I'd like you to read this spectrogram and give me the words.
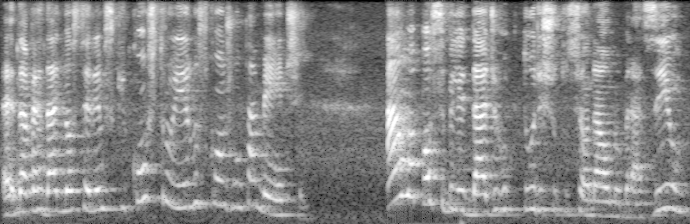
É, na verdade, nós teremos que construí-los conjuntamente. Há uma possibilidade de ruptura institucional no Brasil?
